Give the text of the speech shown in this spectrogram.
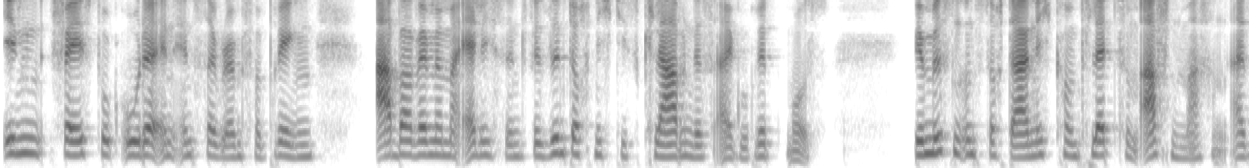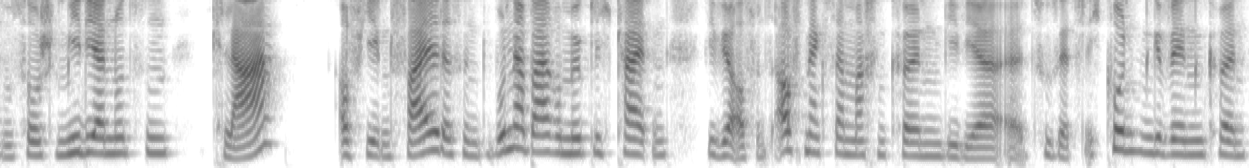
in Facebook oder in Instagram verbringen. Aber wenn wir mal ehrlich sind, wir sind doch nicht die Sklaven des Algorithmus. Wir müssen uns doch da nicht komplett zum Affen machen. Also Social Media nutzen, klar, auf jeden Fall, das sind wunderbare Möglichkeiten, wie wir auf uns aufmerksam machen können, wie wir äh, zusätzlich Kunden gewinnen können,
